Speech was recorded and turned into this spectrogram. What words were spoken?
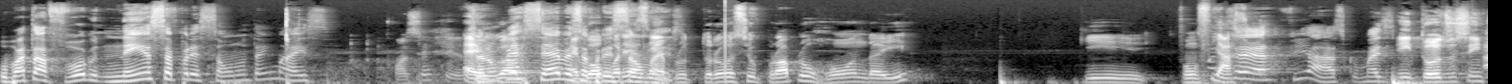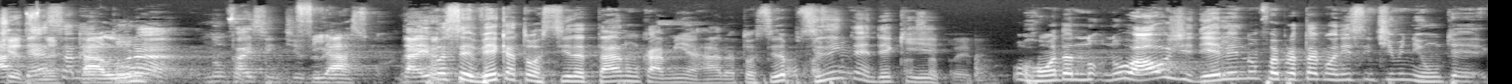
O Botafogo, nem essa pressão não tem mais. Com certeza. É Você não igual- percebe É essa igual, por pressão exemplo, trouxe o próprio Honda aí, que foi um mais. fiasco. Mas é, fiasco. Mas Em todos os sentidos, até né? essa Calu. não faz sentido. né? Fiasco. Daí você vê que a torcida tá num caminho errado. A torcida precisa entender que o Honda, no, no auge dele, ele não foi protagonista em time nenhum. Que,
